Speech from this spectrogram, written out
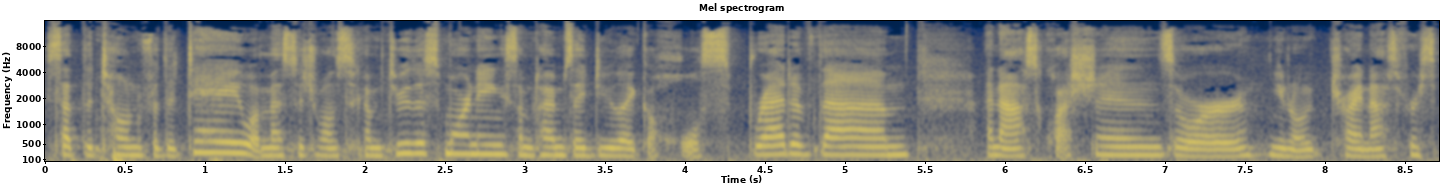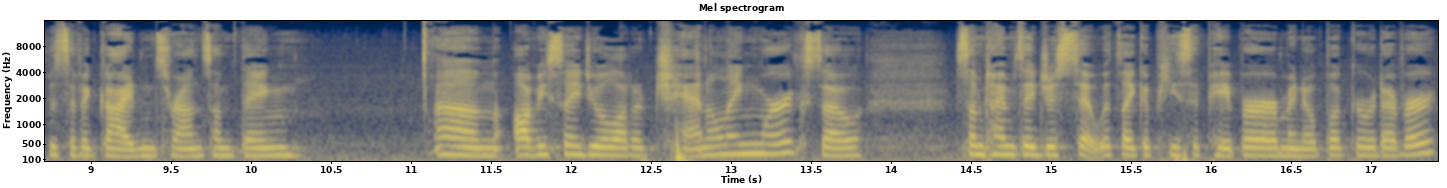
set the tone for the day, what message wants to come through this morning. Sometimes I do like a whole spread of them and ask questions or, you know, try and ask for specific guidance around something. Um, obviously, I do a lot of channeling work, so sometimes I just sit with like a piece of paper or my notebook or whatever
